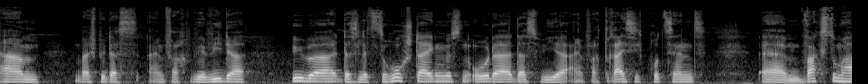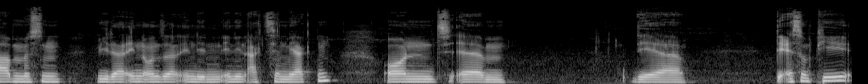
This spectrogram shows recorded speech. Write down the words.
Ähm, zum Beispiel, dass einfach wir wieder über das letzte Hoch steigen müssen oder dass wir einfach 30 Prozent ähm, Wachstum haben müssen wieder in unser, in den in den Aktienmärkten und ähm, der der S&P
